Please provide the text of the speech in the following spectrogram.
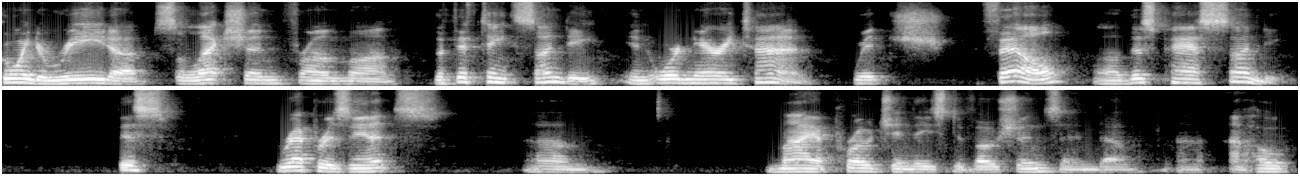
going to read a selection from uh, the 15th Sunday in Ordinary Time, which fell uh, this past Sunday. This represents um, my approach in these devotions, and uh, I hope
